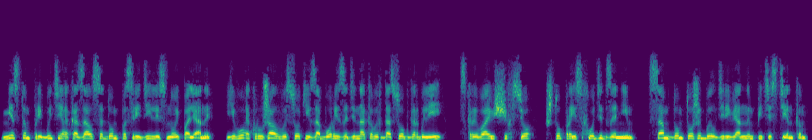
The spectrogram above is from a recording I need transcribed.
Местом прибытия оказался дом посреди лесной поляны. Его окружал высокий забор из одинаковых досок горбылей, скрывающих все, что происходит за ним. Сам дом тоже был деревянным пятистенком.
